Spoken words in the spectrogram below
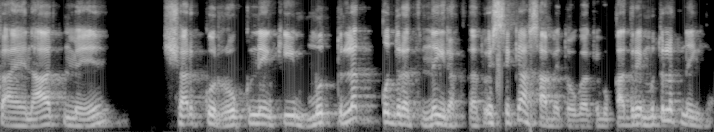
कायनात में शर को रोकने की मुतलक कुदरत नहीं रखता तो इससे क्या साबित होगा कि वो कादर मुतलक नहीं है?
